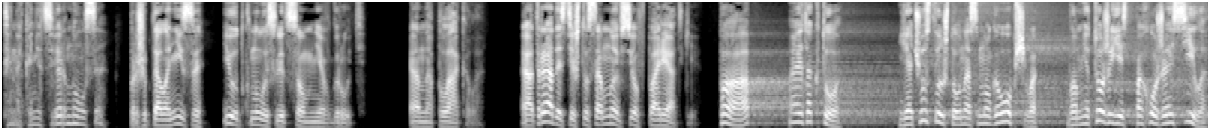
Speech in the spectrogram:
«Ты, наконец, вернулся», — прошептала Ниса и уткнулась лицом мне в грудь. Она плакала. От радости, что со мной все в порядке. «Пап, а это кто? Я чувствую, что у нас много общего. Во мне тоже есть похожая сила».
